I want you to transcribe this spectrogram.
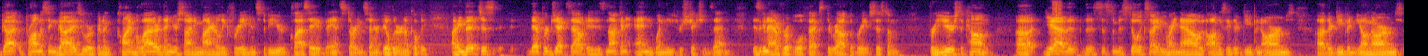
guy, promising guys who are going to climb the ladder, then you're signing minor league free agents to be your Class A advanced starting center fielder in a couple. Of, I mean that just that projects out. It is not going to end when these restrictions end. This is going to have ripple effects throughout the Brave system for years to come. Uh, yeah, the, the system is still exciting right now. Obviously, they're deep in arms. Uh, they're deep in young arms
